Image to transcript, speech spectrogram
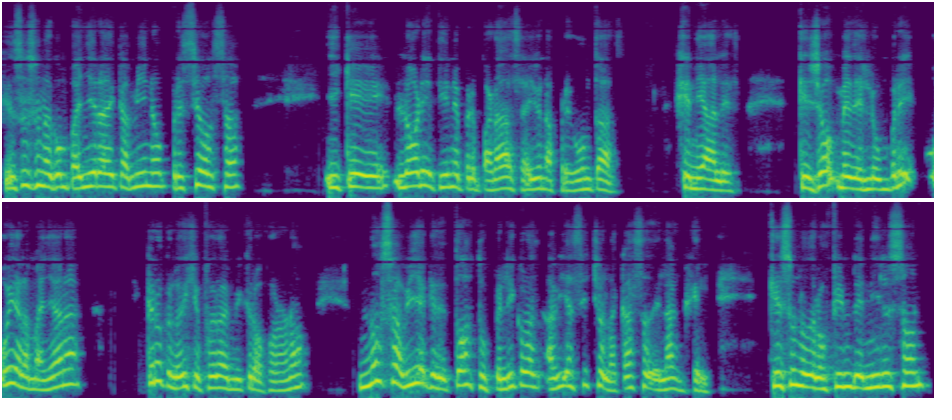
que sos una compañera de camino preciosa y que Lore tiene preparadas ahí unas preguntas geniales que yo me deslumbré hoy a la mañana, creo que lo dije fuera del micrófono, ¿no? No sabía que de todas tus películas habías hecho La Casa del Ángel, que es uno de los films de Nilsson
